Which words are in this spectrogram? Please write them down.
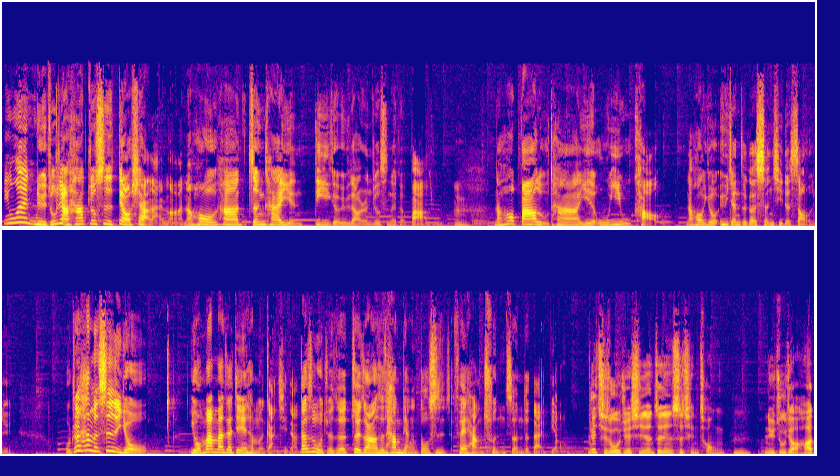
因为女主角她就是掉下来嘛，然后她睁开眼，第一个遇到人就是那个巴鲁。嗯，然后巴鲁他也无依无靠，然后又遇见这个神奇的少女。我觉得他们是有有慢慢在建立他们的感情啊，但是我觉得最重要的是他们两个都是非常纯真的代表。因为其实我觉得信任这件事情，从女主角她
